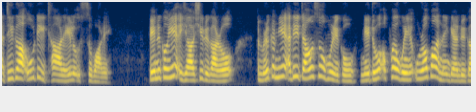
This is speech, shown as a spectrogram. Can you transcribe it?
အဓိကဦးတည်ထားတယ်လို့ဆိုပါတယ်။ပင်တဂွန်ရဲ့အရာရှိတွေကတော့အမေရိကန်ရဲ့အဓိတောင်းဆိုမှုတွေကိုနေတိုးအဖွဲ့ဝင်ဥရောပနိုင်ငံတွေက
